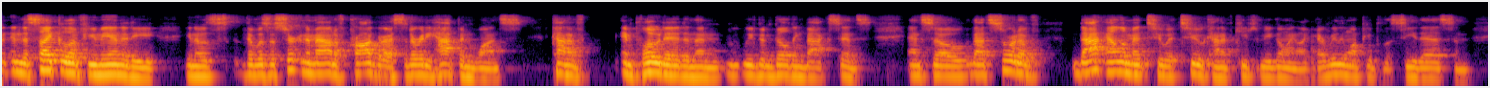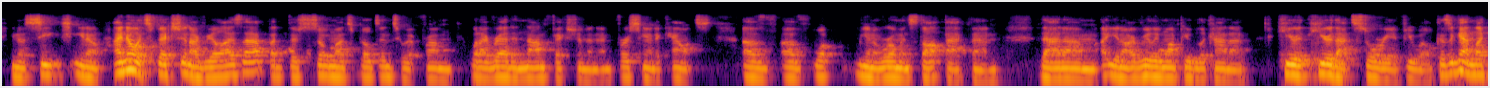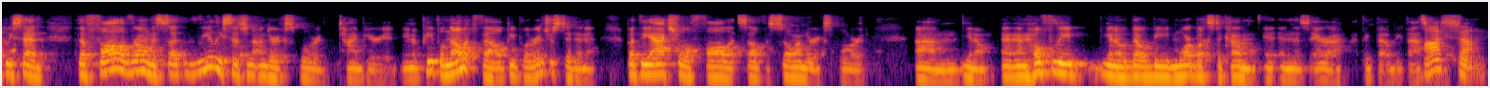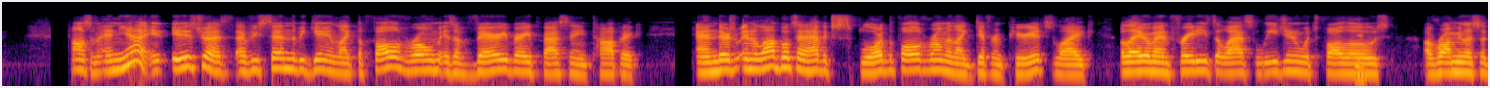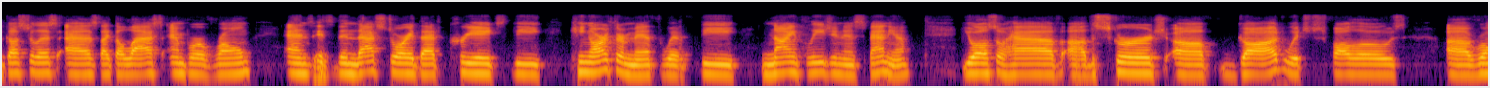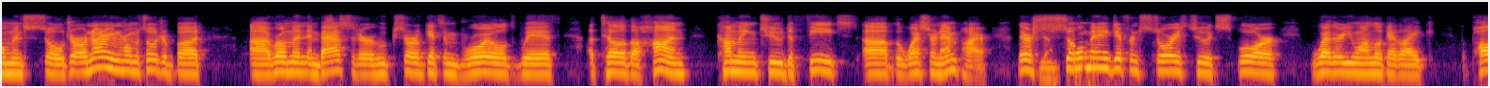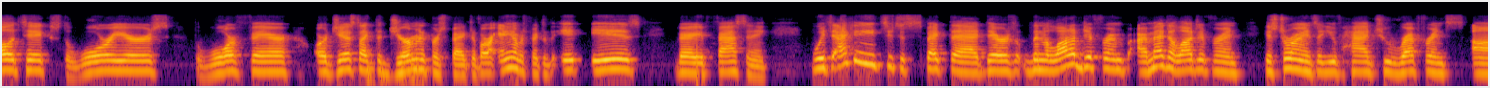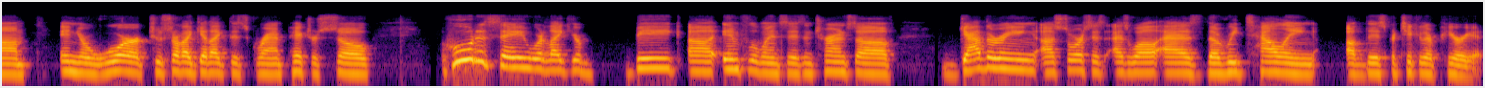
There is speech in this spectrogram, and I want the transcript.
in the cycle of humanity, you know, there was a certain amount of progress that already happened once, kind of imploded, and then we've been building back since. And so that's sort of that element to it too kind of keeps me going. Like I really want people to see this and you know see you know i know it's fiction i realize that but there's so much built into it from what i read in nonfiction and, and firsthand accounts of of what you know romans thought back then that um you know i really want people to kind of hear hear that story if you will because again like we said the fall of rome is such, really such an underexplored time period you know people know it fell people are interested in it but the actual fall itself is so underexplored um, you know, and, and, hopefully, you know, there'll be more books to come in, in, this era. I think that would be fascinating. Awesome. Awesome. And yeah, it, it is true. As, as we said in the beginning, like the fall of Rome is a very, very fascinating topic. And there's in a lot of books that have explored the fall of Rome in like different periods, like Valerio Manfredi's The Last Legion, which follows yeah. Romulus Augustulus as like the last emperor of Rome. And yeah. it's in that story that creates the King Arthur myth with the Ninth Legion in Hispania. You also have uh, the Scourge of God, which follows uh, Roman soldier, or not even Roman soldier, but uh, Roman ambassador who sort of gets embroiled with Attila the Hun coming to defeat uh, the Western Empire. There are Yeah. so many different stories to explore, whether you want to look at like the politics, the warriors, the warfare, or just like the German perspective or any other perspective. It is very fascinating, which actually needs to suspect that there's been a lot of different, I imagine a lot of different historians that you've had to reference um, in your work to sort of like get like this grand picture. So, who would say were like your big uh, influences in terms of gathering uh, sources as well as the retelling of this particular period?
